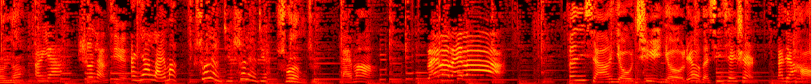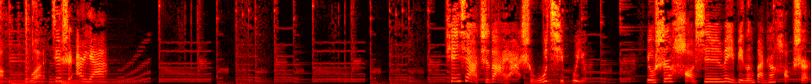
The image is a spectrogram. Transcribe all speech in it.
二丫，二丫说两句，二丫来嘛，说两句，说两句，说两句，来嘛，来啦来啦！分享有趣有料的新鲜事儿。大家好，我就是二丫。天下之大呀，是无奇不有，有时好心未必能办成好事儿，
